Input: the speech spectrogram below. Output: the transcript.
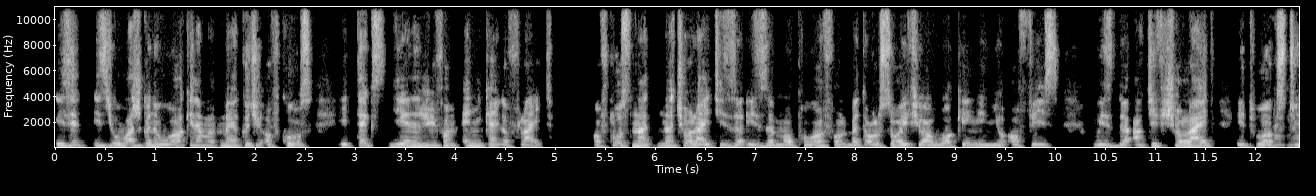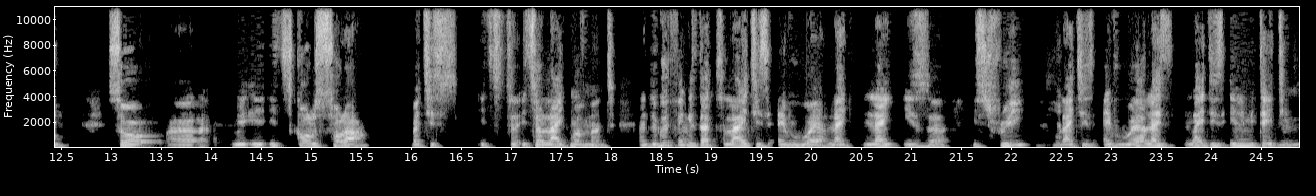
"Is it is your watch going to work in our country?" Of course, it takes the energy from any kind of light. Of course, not, natural light is is more powerful, but also if you are working in your office with the artificial light, it works okay. too. So uh, we, it's called solar, but it's it's it's a light mm-hmm. movement and the good thing is that light is everywhere light light is uh, is free light is everywhere light, light is unlimited mm-hmm.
